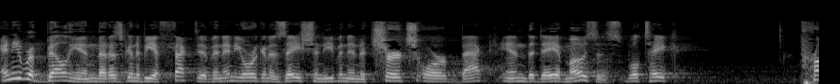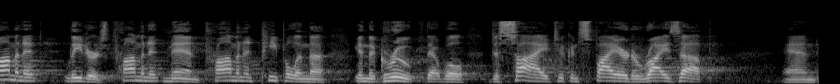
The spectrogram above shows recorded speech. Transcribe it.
Any rebellion that is going to be effective in any organization, even in a church or back in the day of Moses, will take prominent leaders, prominent men, prominent people in the, in the group that will decide to conspire to rise up and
